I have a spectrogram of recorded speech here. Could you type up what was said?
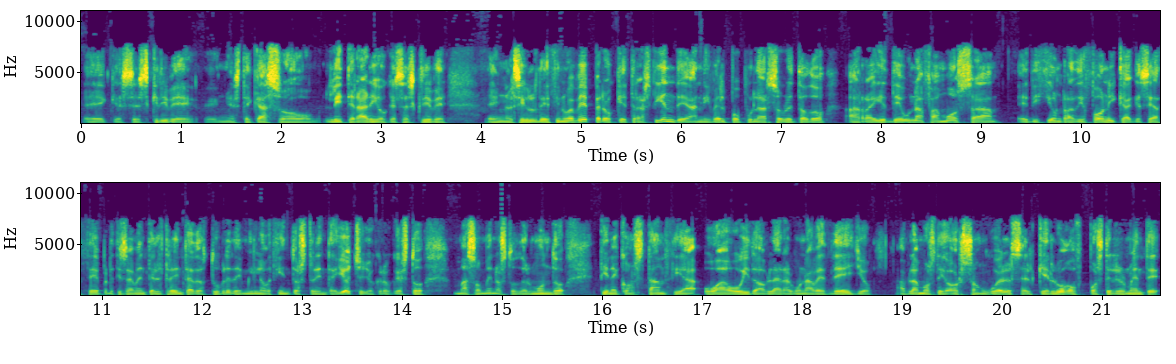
eh, que se escribe, en este caso literario, que se escribe en el siglo XIX, pero que trasciende a nivel popular, sobre todo a raíz de una famosa edición radiofónica que se hace precisamente el 30 de octubre de 1938. Yo creo que esto más o menos todo el mundo tiene constancia o ha oído hablar alguna vez de ello. Hablamos de Orson Welles, el que luego posteriormente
